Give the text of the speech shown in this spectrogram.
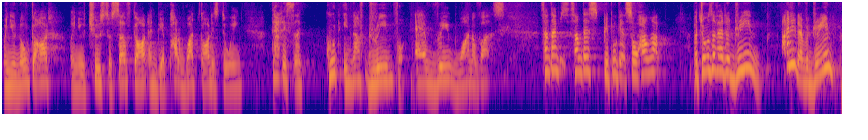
When you know God, when you choose to serve God and be a part of what God is doing, that is a good enough dream for every one of us. Sometimes, sometimes people get so hung up. But Joseph had a dream. I didn't have a dream.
